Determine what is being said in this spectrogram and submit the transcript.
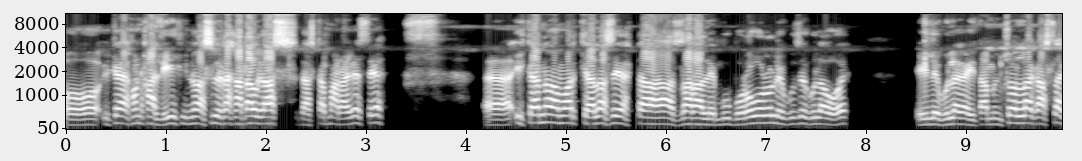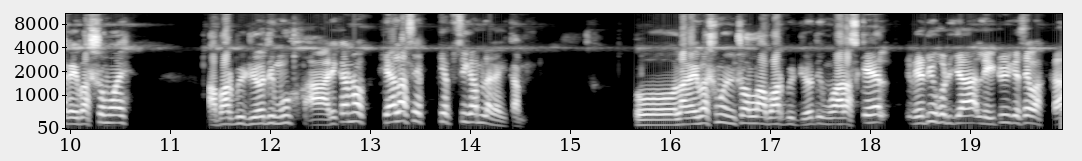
ও, এটা এখন খালি, ইনো আসলে এটা কাঁঠাল গাছ, গাছটা মারা গেছে। এখানেও আমার খেয়াল আছে একটা জারা লেবু, বড় বড় লেবু যেগুলা হয়, এই লেবু লাগাইতাম। ইনশাল্লাহ গাছ লাগাইবার সময় আবার ভিডিও দিমু। আর এখানেও খেয়াল আছে ক্যাপসিকাম লাগাইতাম। তো লাগাইবার সময় ইনশাল্লাহ আবার ভিডিও দিমু। আর আজকে রেডি করিয়া লেট হয়ে গেছে বাক্কা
